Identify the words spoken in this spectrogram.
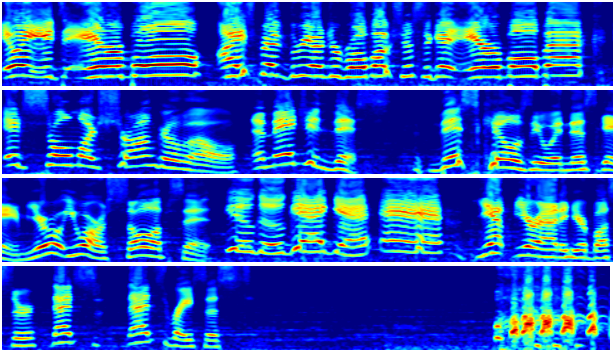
Eh, wait, it's airball? I spent 300 Robux just to get airball back? It's so much stronger, though. Imagine this. This kills you in this game. You're you are so upset. You go gaga. Eh. Yep, you're out of here, Buster. That's that's racist.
